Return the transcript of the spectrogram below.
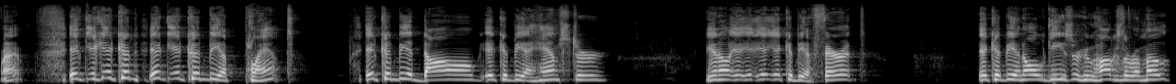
right? It, it, it could, it, it could be a plant. It could be a dog. It could be a hamster. You know, it, it, could be a ferret. It could be an old geezer who hogs the remote.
